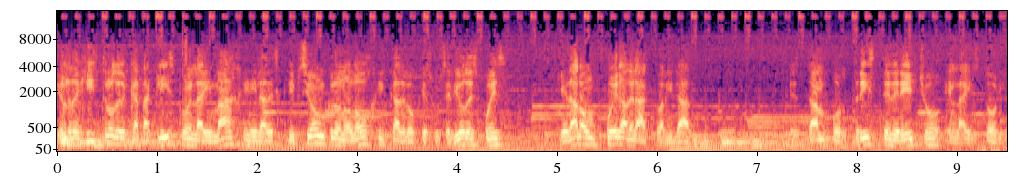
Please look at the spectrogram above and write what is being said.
El registro del cataclismo en la imagen y la descripción cronológica de lo que sucedió después quedaron fuera de la actualidad. Están por triste derecho en la historia.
